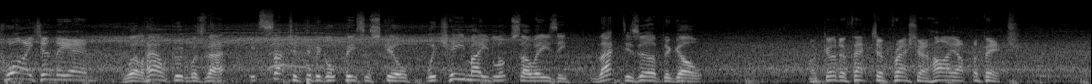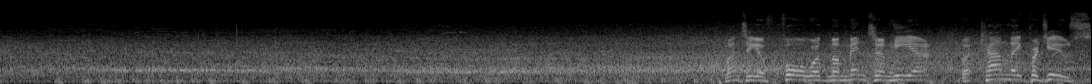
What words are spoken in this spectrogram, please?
quite in the end. Well, how good was that? It's such a difficult piece of skill, which he made look so easy. That deserved a goal. A good effective pressure high up the pitch. Plenty of forward momentum here, but can they produce?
